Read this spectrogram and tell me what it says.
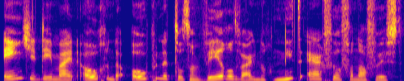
Eentje die mijn ogen opende tot een wereld waar ik nog niet erg veel vanaf wist.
